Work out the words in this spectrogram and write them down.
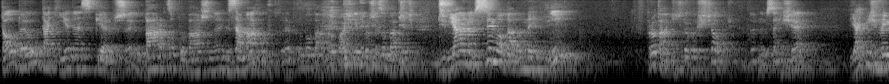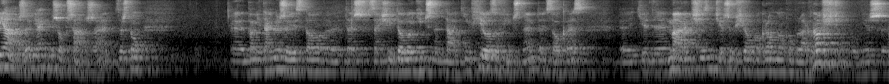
To był taki jeden z pierwszych bardzo poważnych zamachów, które próbowano właśnie, proszę zobaczyć, drzwiami synodalnymi wprowadzić do Kościoła. W pewnym sensie, w jakimś wymiarze, w jakimś obszarze. Zresztą e, pamiętajmy, że jest to e, też w sensie ideologicznym, takim, filozoficznym. To jest okres, e, kiedy marksizm cieszył się ogromną popularnością, również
